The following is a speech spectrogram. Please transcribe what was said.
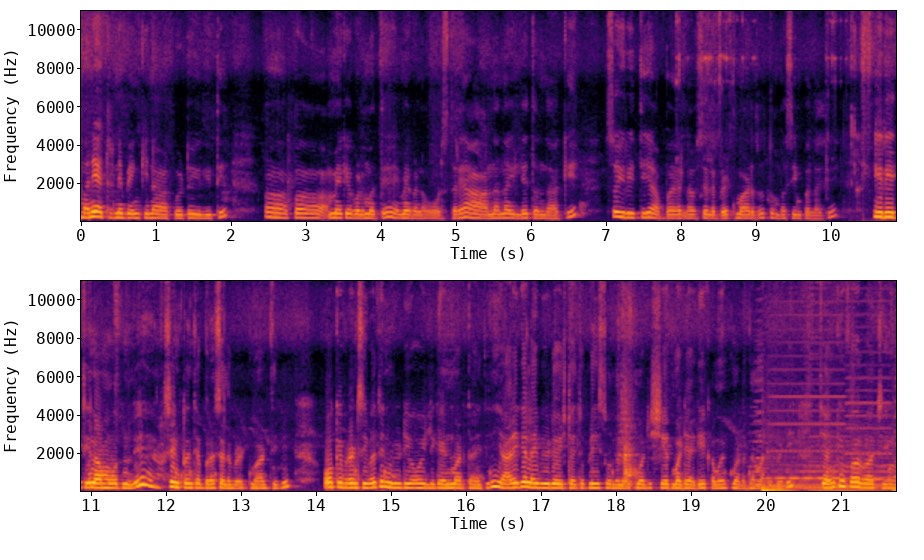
ಮನೆ ಹತ್ರನೇ ಬೆಂಕಿನ ಹಾಕ್ಬಿಟ್ಟು ಈ ರೀತಿ ಅಪ್ಪ ಮೇಕೆಗಳು ಮತ್ತು ಎಮ್ಮೆಗಳನ್ನ ಓಡಿಸ್ತಾರೆ. ಆ ಅನ್ನನ ಇಲ್ಲೇ ತಂದು ಹಾಕಿ ಸೊ, ಈ ರೀತಿ ಹಬ್ಬ ಎಲ್ಲ ಸೆಲೆಬ್ರೇಟ್ ಮಾಡೋದು ತುಂಬ ಸಿಂಪಲ್ಲಾಗಿ ಈ ರೀತಿ ನಮ್ಮ ನಮ್ಮೂರಿನಲ್ಲಿ ಸಂಕ್ರಾಂತಿ ಹಬ್ಬನ ಸೆಲೆಬ್ರೇಟ್ ಮಾಡ್ತೀವಿ. ಓಕೆ ಫ್ರೆಂಡ್ಸ್ ಇವತ್ತಿನ ವಿಡಿಯೋ ಇಲ್ಲಿಗೆ ಎಂಡ್ ಮಾಡ್ತಾ ಇದ್ದೀನಿ. ಯಾರಿಗೆಲ್ಲ ಈ ವಿಡಿಯೋ ಇಷ್ಟ ಆಯಿತು ಪ್ಲೀಸ್ ಒಂದು ಲೈಕ್ ಮಾಡಿ ಶೇರ್ ಮಾಡಿ, ಹಾಗೆ ಕಮೆಂಟ್ ಮಾಡೋದನ್ನ ಮರಿಬೇಡಿ. ಥ್ಯಾಂಕ್ ಯು ಫಾರ್ ವಾಚಿಂಗ್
